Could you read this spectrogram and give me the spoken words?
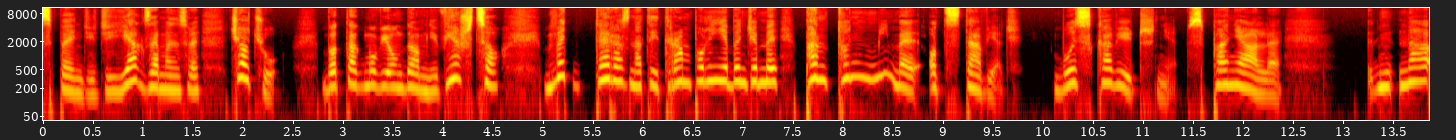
spędzić, jak zamęsrać. Ciociu, bo tak mówią do mnie, wiesz co, my teraz na tej trampolinie będziemy pantomimę odstawiać. Błyskawicznie, wspaniale, na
